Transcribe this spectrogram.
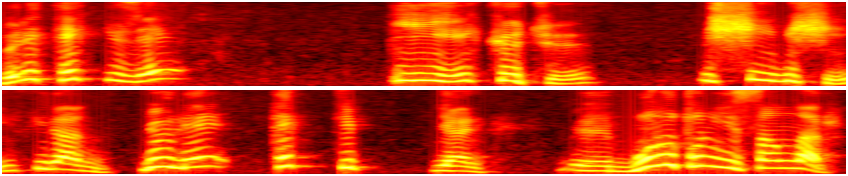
böyle tek düze iyi, kötü, bir şey bir şey filan böyle tek tip yani e, monoton insanlar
